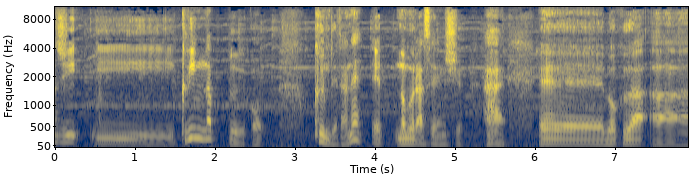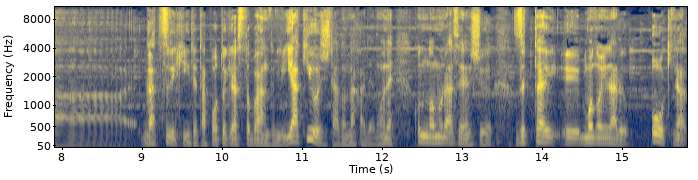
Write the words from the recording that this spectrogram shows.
じ、クリーンナップを組んでたね、え野村選手。はい。えー、僕が、がっつり聞いてたポッドキャスト番組、野球自体の中でもね、この野村選手、絶対、えーものになる大きな、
